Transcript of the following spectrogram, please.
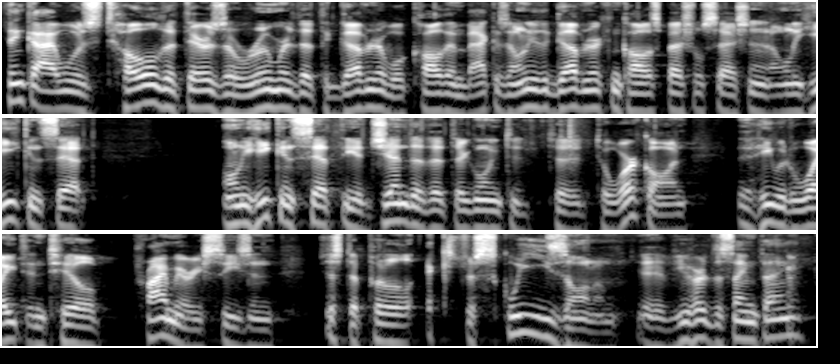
think I was told that there's a rumor that the governor will call them back because only the governor can call a special session and only he can set only he can set the agenda that they're going to, to, to work on. That he would wait until primary season just to put a little extra squeeze on them. Have you heard the same thing?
